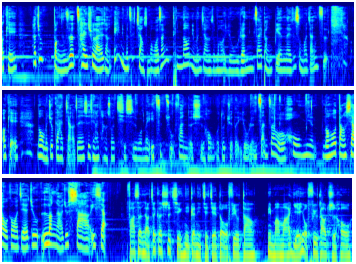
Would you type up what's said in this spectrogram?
，OK，她就捧着菜出来讲，诶，你们在讲什么？我好像听到你们讲什么有人在旁边还是什么这样子，OK，那我们就跟她讲了这件事情，她讲说，其实我每一次煮饭的时候，我都觉得有人站在我后面，然后当下我跟我姐姐就愣啊，就傻了一下，发生了这个事情，你跟你姐姐都有 feel 到，你妈妈也有 feel 到之后，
